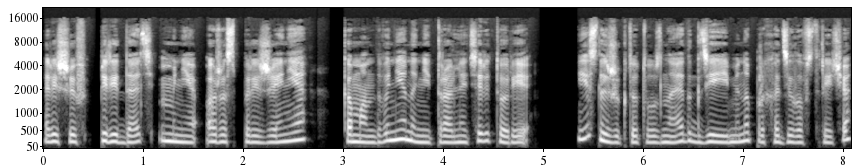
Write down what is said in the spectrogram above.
решив передать мне распоряжение командования на нейтральной территории. Если же кто-то узнает, где именно проходила встреча,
